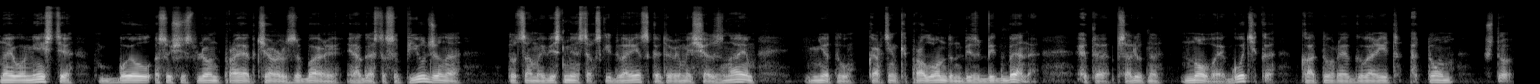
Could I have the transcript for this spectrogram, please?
на его месте был осуществлен проект Чарльза Барри и Агастаса Пьюджина, тот самый Вестминстерский дворец, который мы сейчас знаем. Нету картинки про Лондон без Биг Бена. Это абсолютно новая готика, которая говорит о том, что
